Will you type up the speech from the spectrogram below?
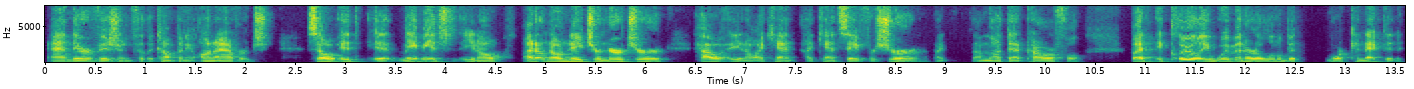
and their vision for the company on average. So it, it maybe it's you know I don't know nature nurture how you know I can't I can't say for sure. I I'm not that powerful, but it clearly women are a little bit more connected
